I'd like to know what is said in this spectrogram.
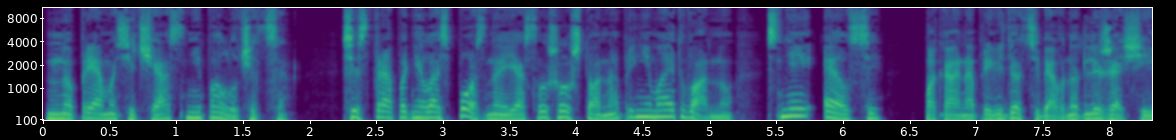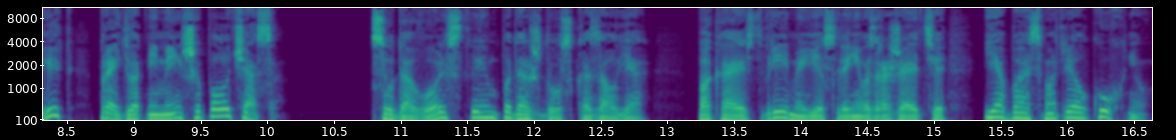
но прямо сейчас не получится. Сестра поднялась поздно, и я слышал, что она принимает ванну. С ней Элси. Пока она приведет себя в надлежащий вид, пройдет не меньше получаса». «С удовольствием подожду», — сказал я. Пока есть время, если не возражаете, я бы осмотрел кухню.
